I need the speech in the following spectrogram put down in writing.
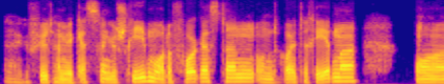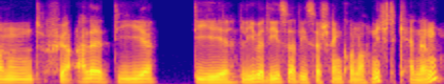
Äh, gefühlt haben wir gestern geschrieben oder vorgestern und heute reden wir. Und für alle, die die liebe Lisa, Lisa Schenko noch nicht kennen,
